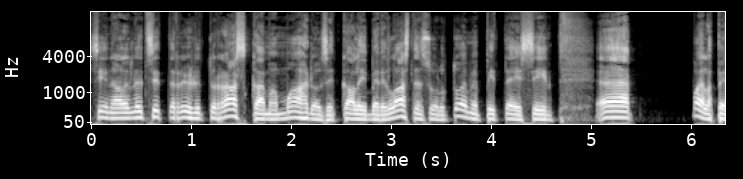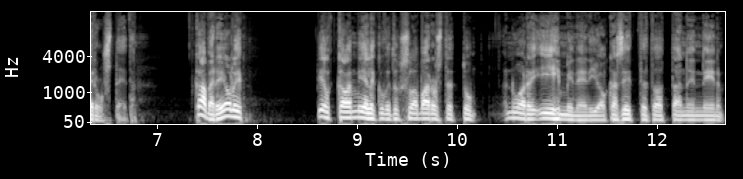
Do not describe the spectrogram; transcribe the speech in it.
Siinä oli nyt sitten ryhdytty raskaimman mahdollisen kaliberin lastensuojelutoimenpiteisiin ää, vailla perusteita. Kaveri oli pilkkalla mielikuvituksella varustettu nuori ihminen, joka sitten tota, niin, niin,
